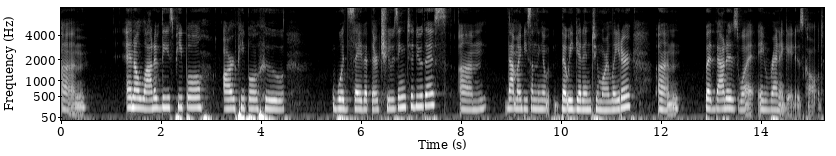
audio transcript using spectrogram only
Um, and a lot of these people are people who would say that they're choosing to do this. Um, that might be something that- we get into more later. Um, but that is what a renegade is called.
